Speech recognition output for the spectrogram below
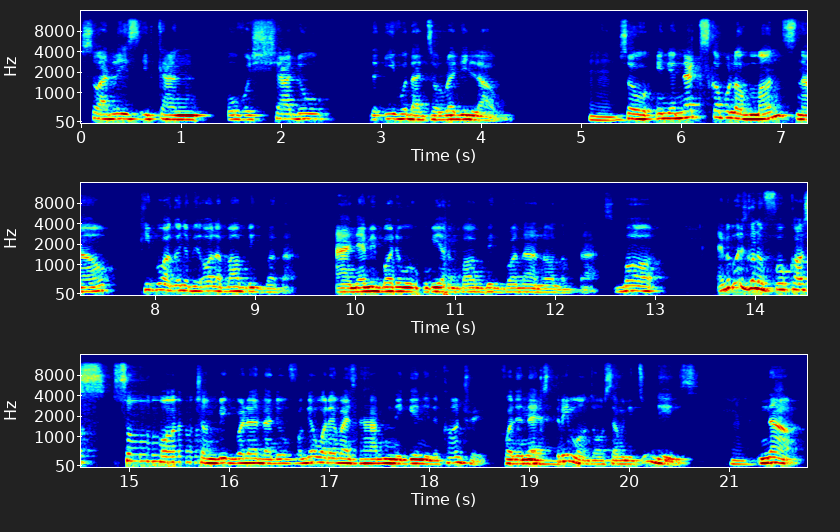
so at least it can overshadow the evil that's already loud. Mm. So in the next couple of months now, people are going to be all about Big Brother. and everybody will be about Big Brother and all of that. But everybody's going to focus so much on Big Brother that they will forget whatever is happening again in the country for the next three months or 72 days. Hmm. Now,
